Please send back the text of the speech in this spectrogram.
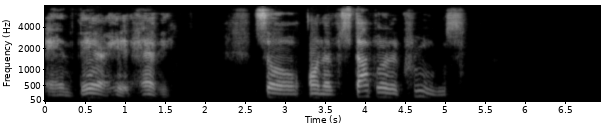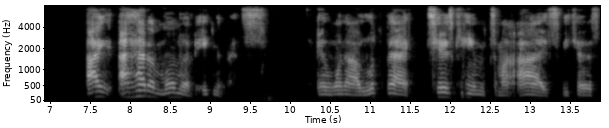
and they're hit heavy. So on the stop of the cruise, I I had a moment of ignorance, and when I look back, tears came to my eyes because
